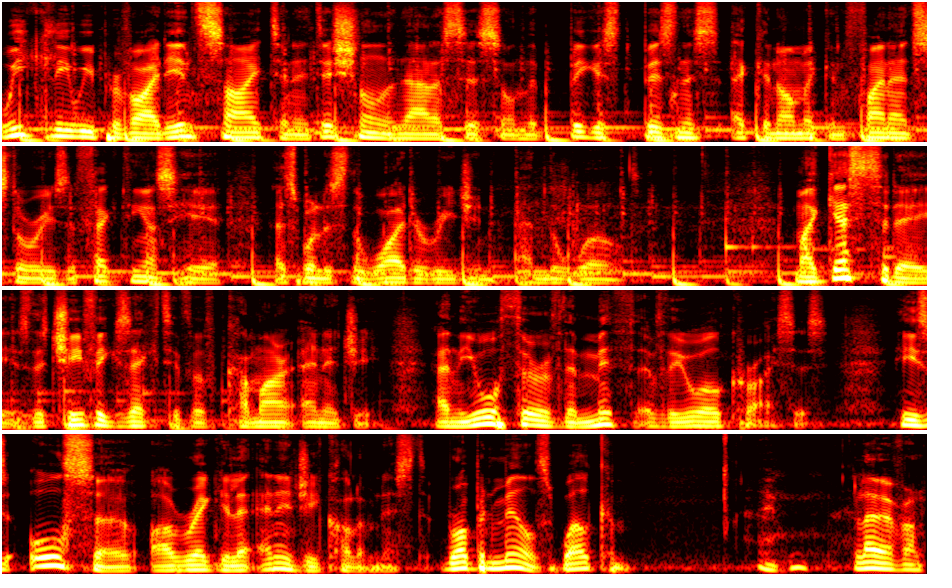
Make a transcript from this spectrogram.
Weekly, we provide insight and additional analysis on the biggest business, economic, and finance stories affecting us here, as well as the wider region and the world. My guest today is the chief executive of Qamar Energy and the author of The Myth of the Oil Crisis. He's also our regular energy columnist. Robin Mills, welcome. Hello, everyone.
